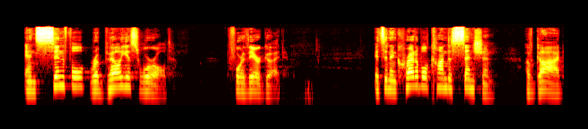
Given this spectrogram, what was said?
and sinful, rebellious world for their good. It's an incredible condescension of God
